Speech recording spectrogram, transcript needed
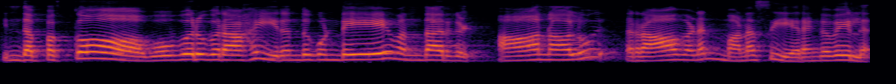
இந்த பக்கம் ஒவ்வொருவராக இறந்து கொண்டே வந்தார்கள். ஆனாலும் ராவணன் மனசு இறங்கவே இல்லை.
